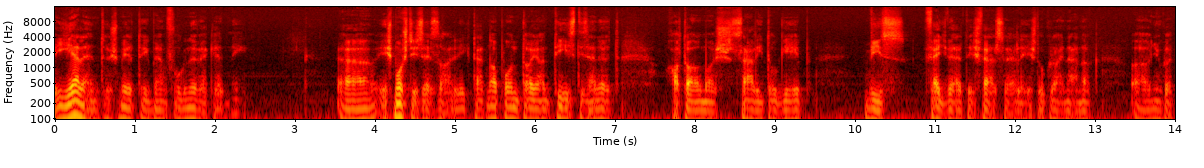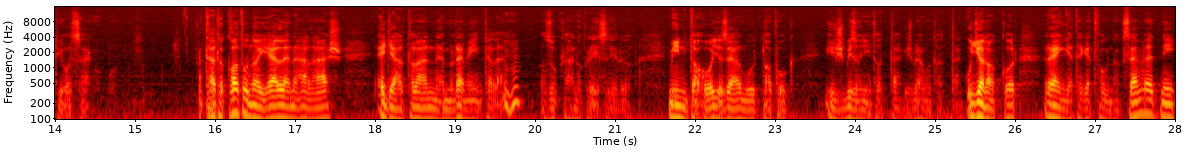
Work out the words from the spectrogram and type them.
jelentős mértékben fog növekedni. És most is ez zajlik, tehát naponta olyan 10-15 hatalmas szállítógép visz fegyvert és felszerelést Ukrajnának a nyugati országokból. Tehát a katonai ellenállás egyáltalán nem reménytelen uh-huh. az ukránok részéről, mint ahogy az elmúlt napok is bizonyították és bemutatták. Ugyanakkor rengeteget fognak szenvedni,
